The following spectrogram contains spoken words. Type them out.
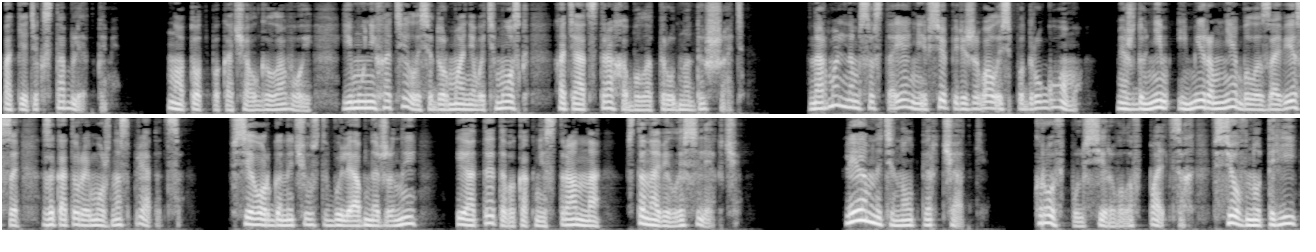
пакетик с таблетками. Но тот покачал головой. Ему не хотелось одурманивать мозг, хотя от страха было трудно дышать. В нормальном состоянии все переживалось по-другому. Между ним и миром не было завесы, за которой можно спрятаться. Все органы чувств были обнажены, и от этого, как ни странно, становилось легче. Лиам натянул перчатки. Кровь пульсировала в пальцах, все внутри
